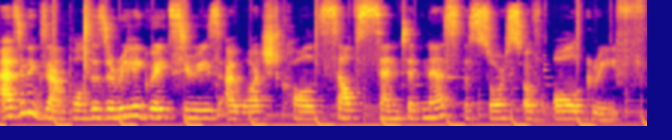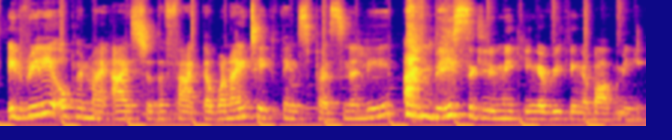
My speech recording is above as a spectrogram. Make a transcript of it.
As an example, there's a really great series I watched called Self Centeredness The Source of All Grief. It really opened my eyes to the fact that when I take things personally, I'm basically making everything about me,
